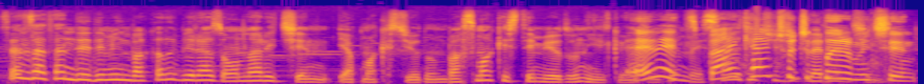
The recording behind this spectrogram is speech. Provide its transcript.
Sen zaten dedemin bakalı biraz onlar için yapmak istiyordun. Basmak istemiyordun ilk önce değil mi? Evet ben Sadece kendi çocuklarım için.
